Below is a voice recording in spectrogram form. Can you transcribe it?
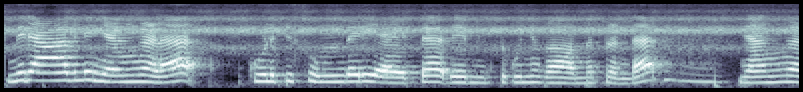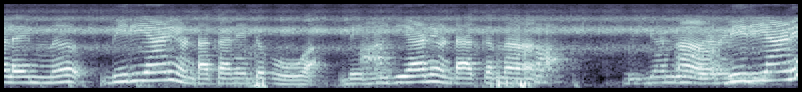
ഇന്ന് രാവിലെ ഞങ്ങൾ കുളിച്ച് സുന്ദരിയായിട്ട് ദേ കുഞ്ഞു വന്നിട്ടുണ്ട്. ഞങ്ങൾ ഇന്ന് ബിരിയാണി ഉണ്ടാക്കാനായിട്ട് പോവുക ദേ ബിരിയാണി ഉണ്ടാക്കുന്ന ബിരിയാണി ആ ബിരിയാണി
